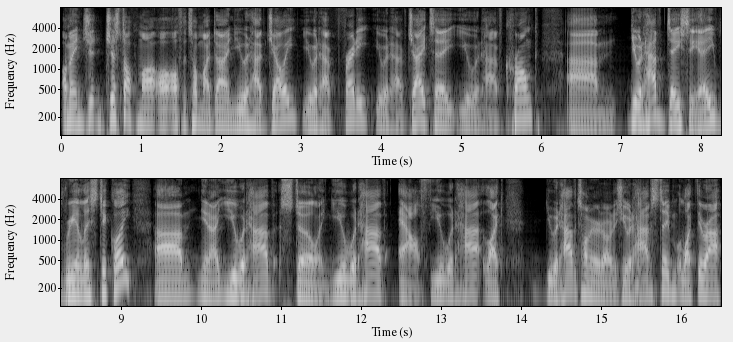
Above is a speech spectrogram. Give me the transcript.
I mean, j- just off my off the top of my dome, you would have Joey, you would have Freddie, you would have JT, you would have Cronk, um, you would have DCE. Realistically, um, you know, you would have Sterling, you would have Alf, you would have like you would have Tommy Raudonikis, you would have Steve. Like there are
